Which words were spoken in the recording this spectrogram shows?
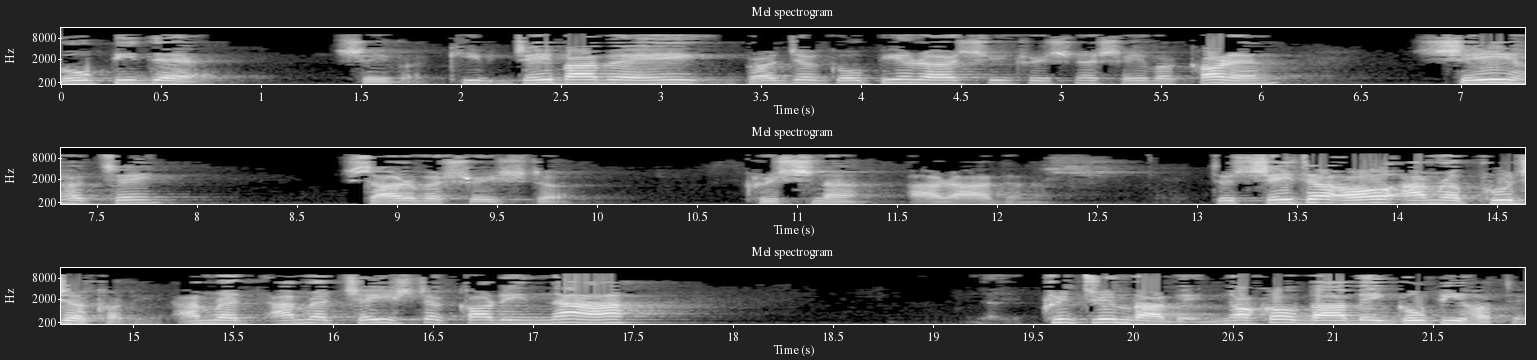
গোপীদের সেবা। কি, যেভাবে ব্রজ গোপীরা শ্রীকৃষ্ণ সেবা করেন, সেই হচ্ছে সর্বশ্রেষ্ঠ কৃষ্ণ আরাধনা। তো সেটাও আমরা পূজা করি। আমরা আমরা চেষ্টা করি না কৃত্রিম ভাবে নকল ভাবে গোপী হতে।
